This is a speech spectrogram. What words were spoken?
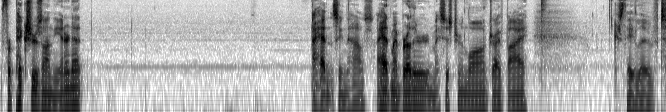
for pictures on the internet. I hadn't seen the house. I had my brother and my sister in law drive by because they lived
